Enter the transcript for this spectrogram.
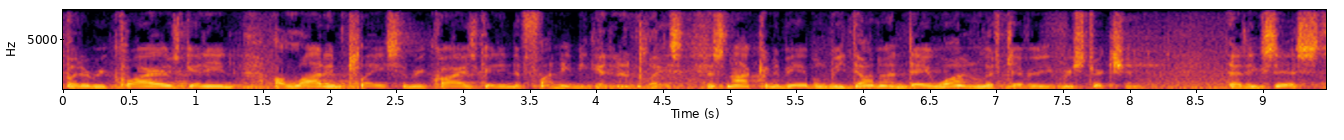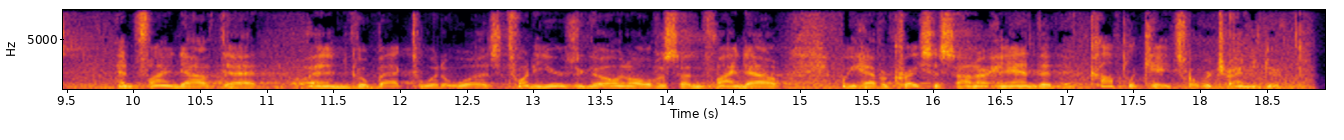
But it requires getting a lot in place and requires getting the funding to get it in place. It's not going to be able to be done on day one, lift every restriction that exist and find out that and go back to what it was 20 years ago and all of a sudden find out we have a crisis on our hand that complicates what we're trying to do.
